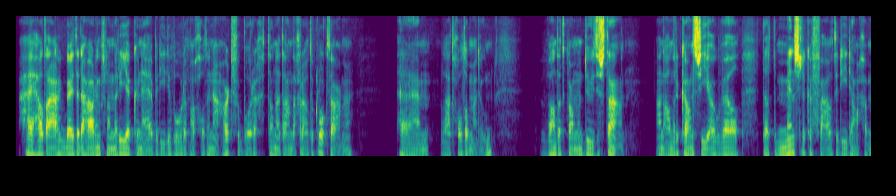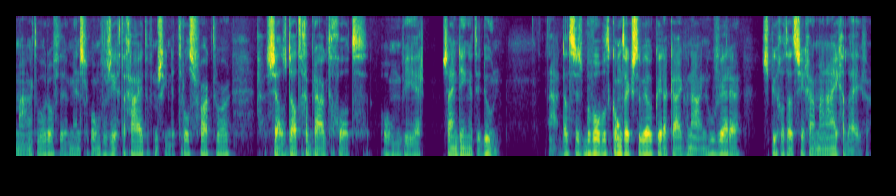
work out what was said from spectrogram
hij had eigenlijk beter de houding van Maria kunnen hebben die de woorden van God in haar hart verborg dan het aan de grote klok te hangen. Ehm, laat God dat maar doen want het kwam hem duur te staan. Aan de andere kant zie je ook wel dat de menselijke fouten die dan gemaakt worden, of de menselijke onvoorzichtigheid, of misschien de trotsfactor, zelfs dat gebruikt God om weer zijn dingen te doen. Nou, dat is dus bijvoorbeeld contextueel, kun je daar kijken van nou, in hoeverre spiegelt dat zich aan mijn eigen leven.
